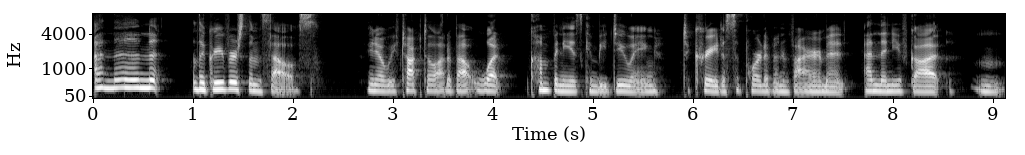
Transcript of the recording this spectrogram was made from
And then the grievers themselves. You know, we've talked a lot about what companies can be doing to create a supportive environment. And then you've got mm,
